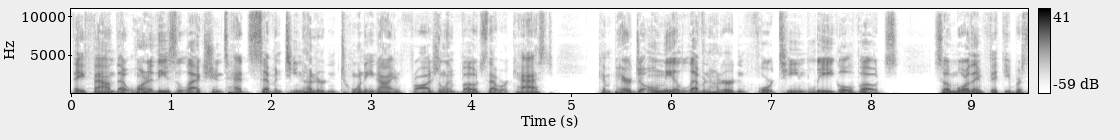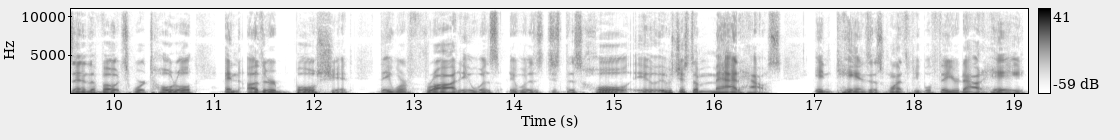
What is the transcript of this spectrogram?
they found that one of these elections had 1,729 fraudulent votes that were cast compared to only 1,114 legal votes. So more than 50% of the votes were total and other bullshit. They were fraud. It was it was just this whole it, it was just a madhouse in Kansas once people figured out, hey,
